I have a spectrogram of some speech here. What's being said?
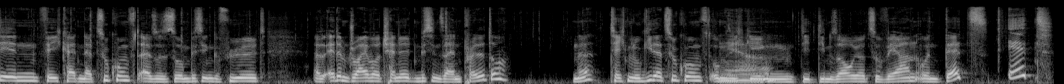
den Fähigkeiten der Zukunft. Also es ist so ein bisschen gefühlt, also Adam Driver channelt ein bisschen seinen Predator. Ne? Technologie der Zukunft, um Ja. sich gegen die Dinosaurier zu wehren. Und that's it.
